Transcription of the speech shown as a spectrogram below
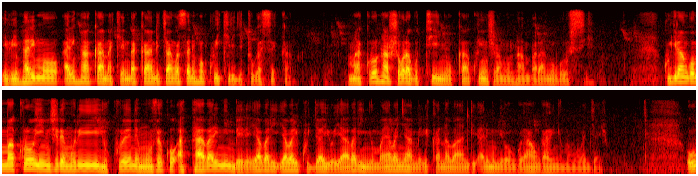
ibintu arimo ari nk'akana kenda kandi cyangwa se ari nko kwikirigita ugaseka. Macron ntashobora gutinyuka kwinjira mu ntambara n'Uburusiya. Kugira ngo Macron yinjire muri Ukraine mwumve ko ataba ari n'imbere y'abari y'abari kujyayo yaba ari inyuma y'abanyamerika n'abandi ari mu mirongo y'aho ngaho inyuma mu bajyayo. Ubu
